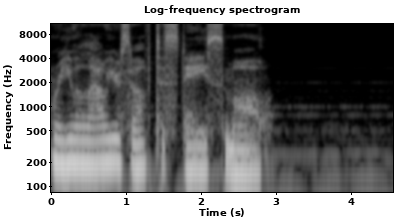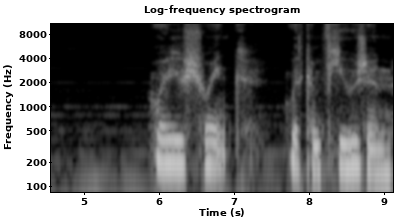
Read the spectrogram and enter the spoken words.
where you allow yourself to stay small where you shrink with confusion,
